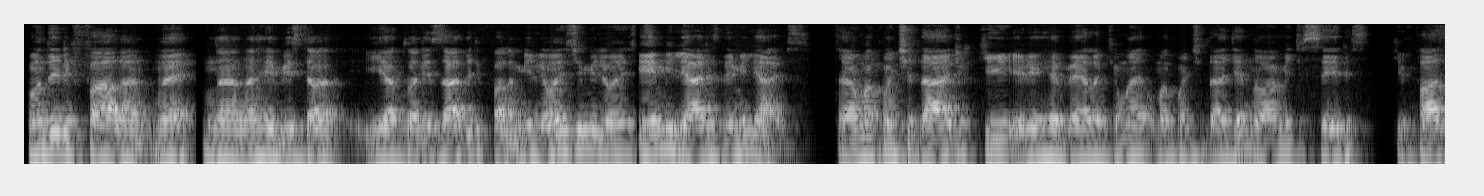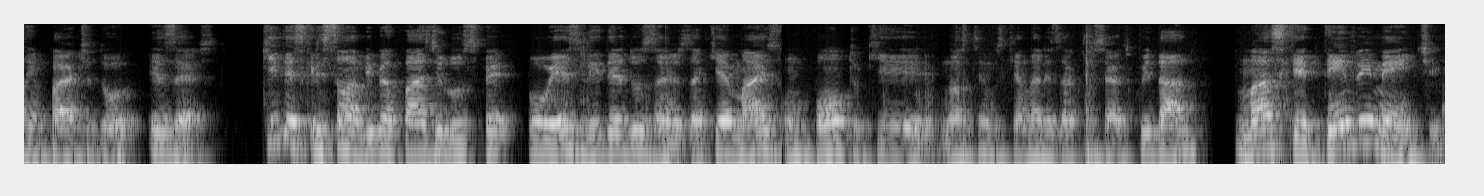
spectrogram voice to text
Quando ele fala né, na, na revista e atualizada, ele fala milhões de milhões e milhares de milhares. Então, é uma quantidade que ele revela aqui uma, uma quantidade enorme de seres que fazem parte do exército. Que descrição a Bíblia faz de Lúcifer, o ex-líder dos anjos? Aqui é mais um ponto que nós temos que analisar com certo cuidado, mas que, tendo em mente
